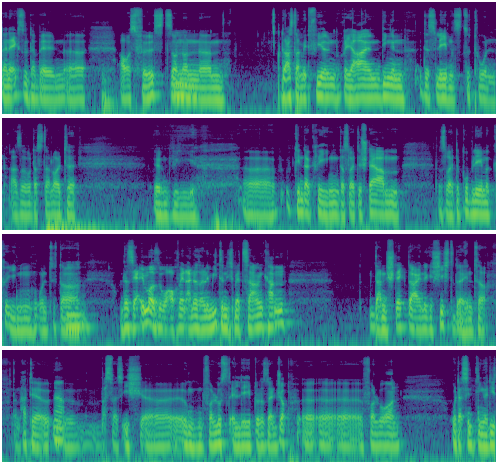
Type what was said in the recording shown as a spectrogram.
deine Excel-Tabellen äh, ausfüllst, sondern mhm. ähm, du hast da mit vielen realen Dingen des Lebens zu tun. Also, dass da Leute irgendwie äh, Kinder kriegen, dass Leute sterben, dass Leute Probleme kriegen und da. Mhm. Und das ist ja immer so, auch wenn einer seine Miete nicht mehr zahlen kann, dann steckt da eine Geschichte dahinter. Dann hat er, ja. äh, was weiß ich, äh, irgendeinen Verlust erlebt oder seinen Job äh, äh verloren. Und das sind Dinge, die,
